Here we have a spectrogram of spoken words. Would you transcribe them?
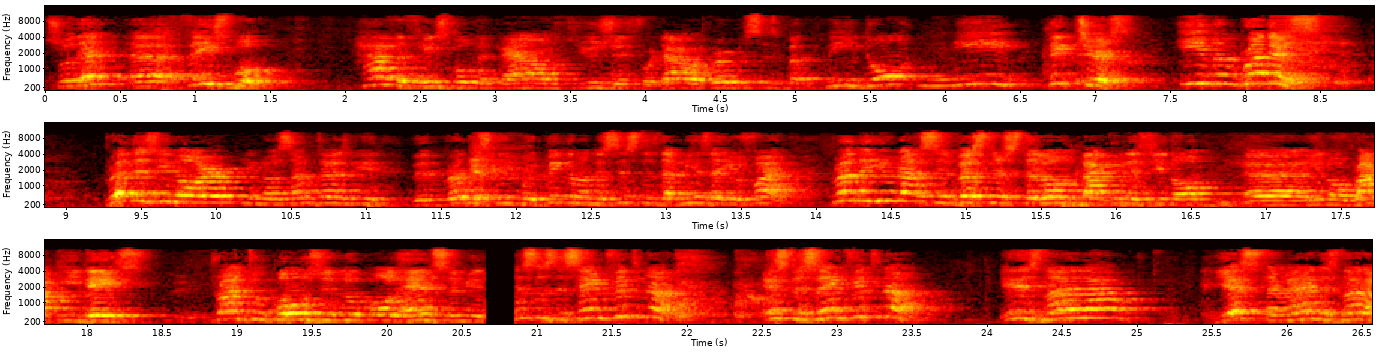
So then, uh, Facebook, have a Facebook account, use it for dawah purposes, but we don't need pictures. Even brothers. Brothers, you know, are, you know, sometimes we, the brothers think we're picking on the sisters, that means that you're fine. Brother, you're not Sylvester Stallone back in his, you know, uh, you know, Rocky days. Trying to pose and look all handsome. You know. This is the same fitna. It's the same fitna. It is not allowed. Yes, a man is not a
